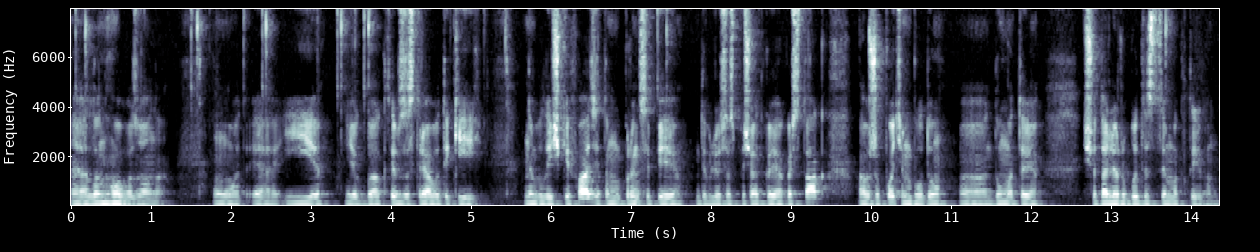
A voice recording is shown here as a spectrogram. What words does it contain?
е, лонгова зона. От, е, і якби актив застряв у такій невеличкій фазі, тому, в принципі, дивлюся спочатку якось так, а вже потім буду е, думати, що далі робити з цим активом.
